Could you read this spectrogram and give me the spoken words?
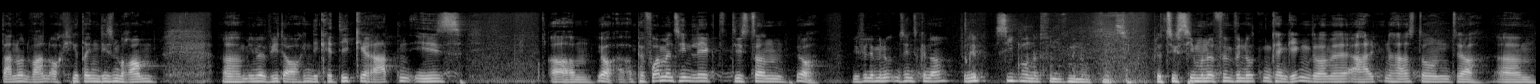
dann und wann auch hier drin in diesem Raum ähm, immer wieder auch in die Kritik geraten ist, ähm, ja, eine Performance hinlegt, die ist dann, ja, wie viele Minuten sind es genau, Philipp? 705 Minuten jetzt. Plötzlich 705 Minuten kein Gegentor mehr erhalten hast und ja, ähm,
